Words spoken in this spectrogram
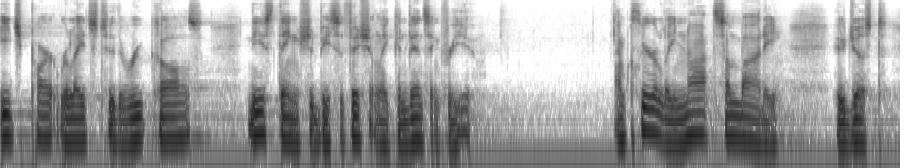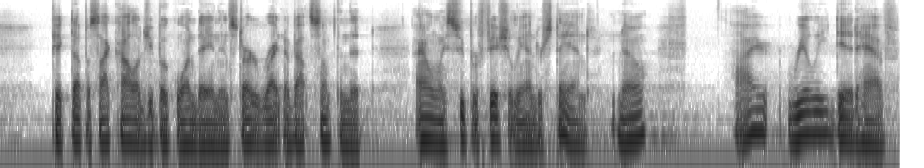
each part relates to the root cause, these things should be sufficiently convincing for you. I'm clearly not somebody who just picked up a psychology book one day and then started writing about something that I only superficially understand. No, I really did have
